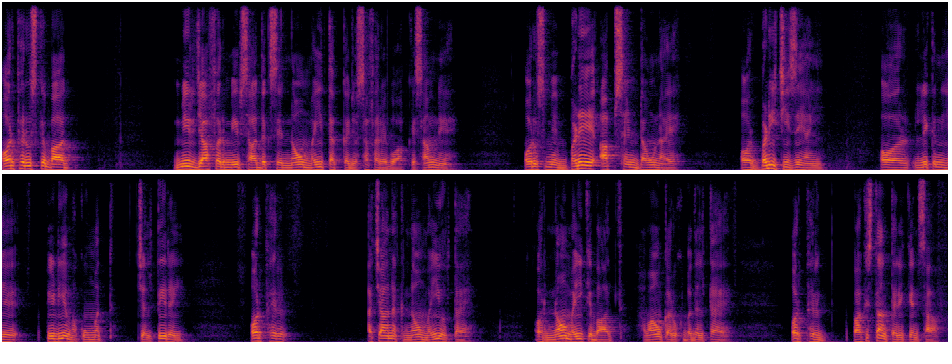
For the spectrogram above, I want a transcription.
और फिर उसके बाद मीर जाफ़र, मीर सादक से 9 मई तक का जो सफ़र है वो आपके सामने है। और उसमें बड़े अप्स एंड डाउन आए और बड़ी चीज़ें आईं और लेकिन ये पीडीएम हुकूमत चलती रही। और फिर अचानक 9 मई होता है और 9 मई के बाद हवाओं का रुख बदलता है और फिर पाकिस्तान तरीके इंसाफ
